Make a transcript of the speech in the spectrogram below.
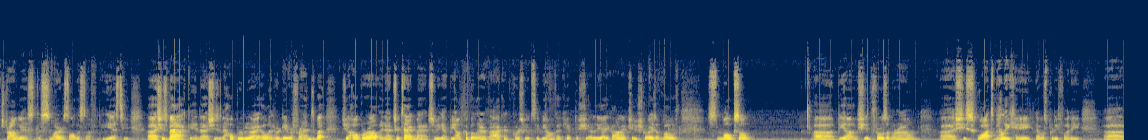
strongest, the smartest, all this stuff. The EST. Uh, she's back, and uh, she's going to help Ruby Riott out, and her they were friends, but she'll help her out, and that's your tag match. So we got Bianca Belair back, and of course we to see Bianca kick the shit out of the Iconic. She destroys them both, smokes them. Uh, Bianca, she throws them around. Uh, she squats Billie Kay. That was pretty funny. Uh,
